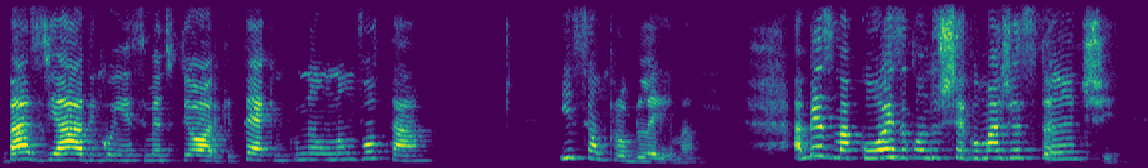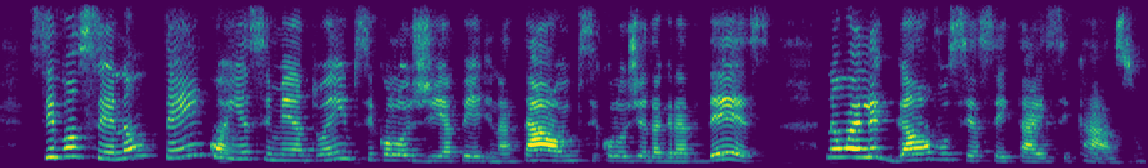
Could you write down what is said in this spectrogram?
baseado em conhecimento teórico e técnico? Não, não vou estar. Isso é um problema. A mesma coisa quando chega uma gestante. Se você não tem conhecimento em psicologia perinatal, em psicologia da gravidez, não é legal você aceitar esse caso.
